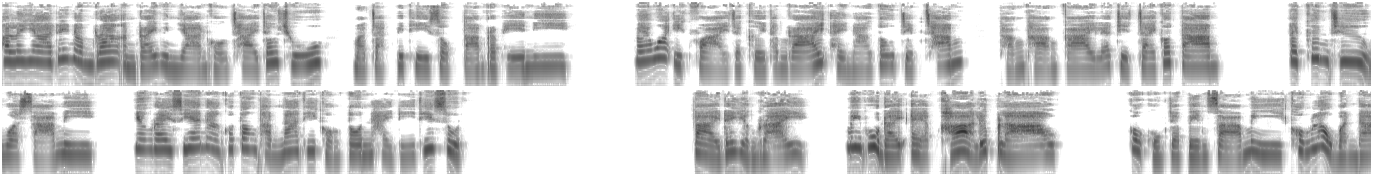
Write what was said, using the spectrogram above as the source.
ภรรยาได้นำร่างอันไร้วิญญาณของชายเจ้าชู้ มาจัดพิธีศพตามประเพณี แม้ว่าอีกฝ่ายจะเคยทำร้ายให้นางต้องเจ็บช้ำ ทั้งทางกายและจิตใจก็ตาม แต่ขึ้นชื่อว่าสามี อย่างไรเสียนางก็ต้องทำหน้าที่ของตนให้ดีที่สุด ตายได้อย่างไรไม่ผู้ใดแอบฆ่าหรือเปล่า ก็คงจะเป็นสามีของเหล่าบรรดา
